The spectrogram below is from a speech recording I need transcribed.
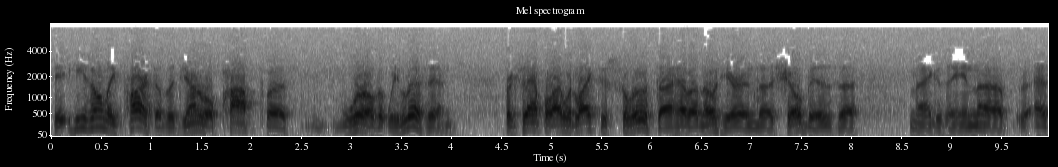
he's only part of the general pop world that we live in. For example, I would like to salute, I have a note here in the Showbiz magazine, uh, as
